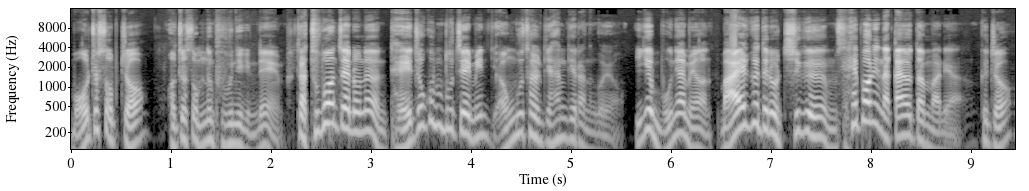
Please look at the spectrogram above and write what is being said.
뭐 어쩔 수 없죠. 어쩔 수 없는 부분이긴데. 자 두 번째로는 대조군 부재 및 연구 설계 한계라는 거예요. 이게 뭐냐면 말 그대로 지금 세 번이나 까였단 말이야. 그죠?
